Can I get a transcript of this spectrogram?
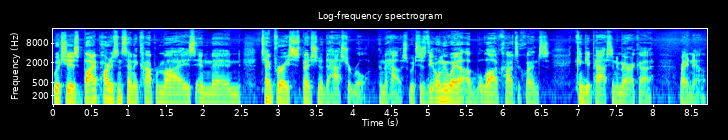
which is bipartisan Senate compromise and then temporary suspension of the Hastert rule in the House, which is the only way a law of consequence can get passed in America right now.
